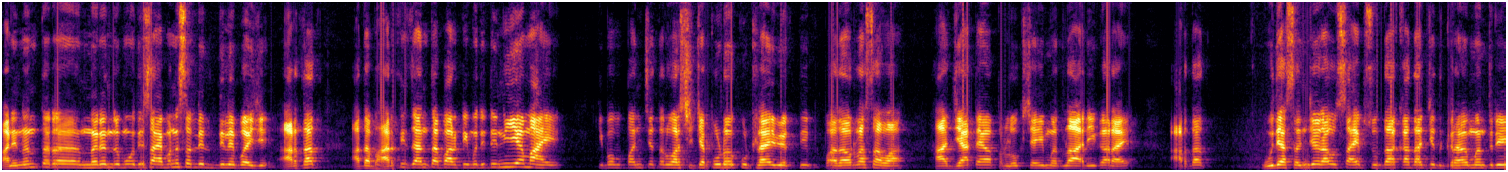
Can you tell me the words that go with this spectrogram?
आणि नंतर नरेंद्र मोदी साहेबांना सल्ले दिले पाहिजे. अर्थात आता भारतीय जनता पार्टीमध्ये ते नियम आहे. की बाबा पंच्याहत्तर वर्षाच्या पुढं कुठलाही व्यक्ती पदावर नसावा हा ज्या त्या लोकशाहीमधला अधिकार आहे. अर्थात उद्या संजय राऊत साहेबसुद्धा कदाचित गृहमंत्री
